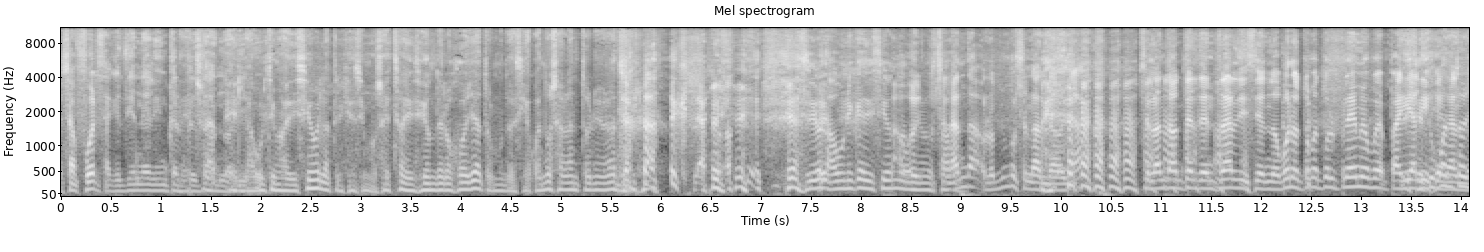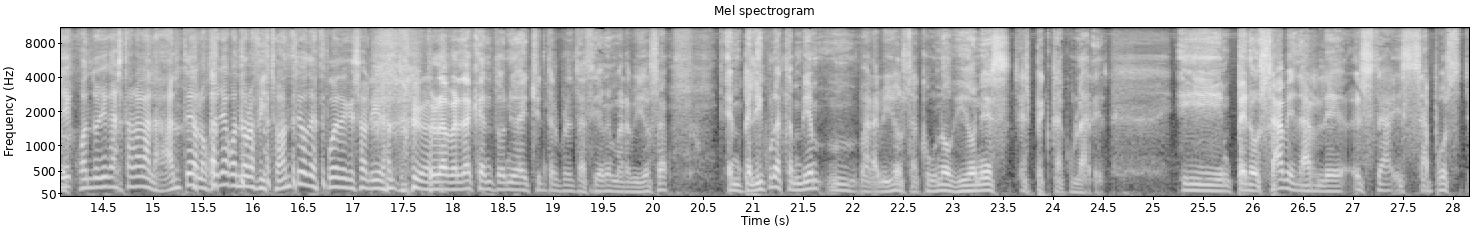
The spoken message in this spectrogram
esa fuerza que tiene el interpretando. en la última edición, en la 36 edición de Los Joya, todo el mundo decía, ¿cuándo sale Antonio claro. ha sido la única edición donde no se lo, lo mismo se lo han dado ya. se lo han dado antes de entrar diciendo, bueno, toma tú el premio pues, para ir. ¿tú cuándo, llega hasta la gala? ¿Antes a Los Joya cuando lo has visto? ¿Antes o después de que saliera Antonio? Pero la verdad es que Antonio ha hecho interpretaciones maravillosas. En películas también mm, maravillosas, con unos guiones espectaculares. Y, pero sabe darle esa, esa post,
